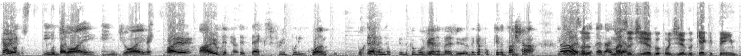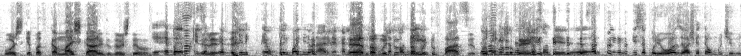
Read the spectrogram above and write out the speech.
cara, Eu não enjoy, enjoy Vai, o vai, fato dele ser tax free por enquanto. Porque eu não duvido que o governo brasileiro daqui a pouco queira taxar. Então, mas mas o, mas é, o, Diego, o Diego quer que tenha imposto que é pra ficar mais caro, entendeu, Estevão? é, é, pra- é porque ele, Ele- é porque ele é o playboy milionário, né, cara? Ele É, tá muito, tá dele. muito fácil, todo quer mundo tem. só dele. é. Isso é curioso? Eu acho que até um motivo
